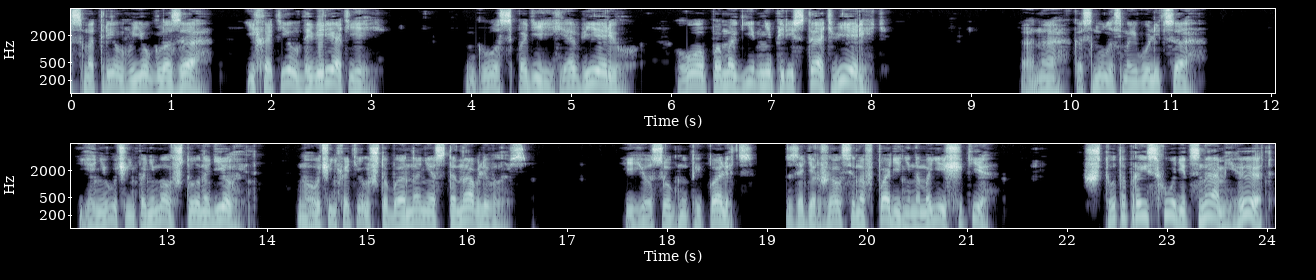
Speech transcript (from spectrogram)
смотрел в ее глаза и хотел доверять ей. Господи, я верю. О, помоги мне перестать верить. Она коснулась моего лица. Я не очень понимал, что она делает, но очень хотел, чтобы она не останавливалась. Ее согнутый палец задержался на впадине на моей щеке. Что-то происходит с нами, Эд.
